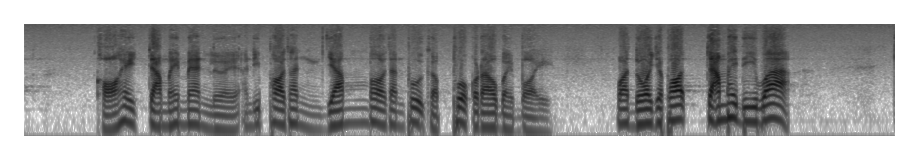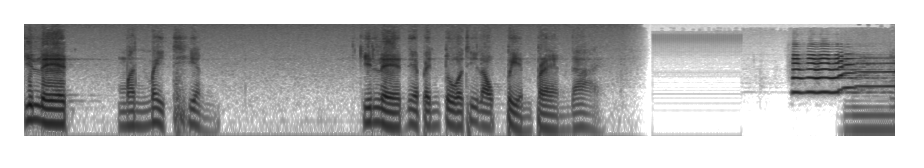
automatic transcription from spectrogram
ขอให้จำให้แม่นเลย อันนี้พ่อท่านย้ำพ่อท่านพูดกับพวกเราบ่อยๆ ว่าโดยเฉพาะจำให้ดีว่ากิเลสมันไม่เที่ยง กิเลสเนี่ยเป็นตัวที่เราเปลี่ยนแปลงได้ Thank you.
